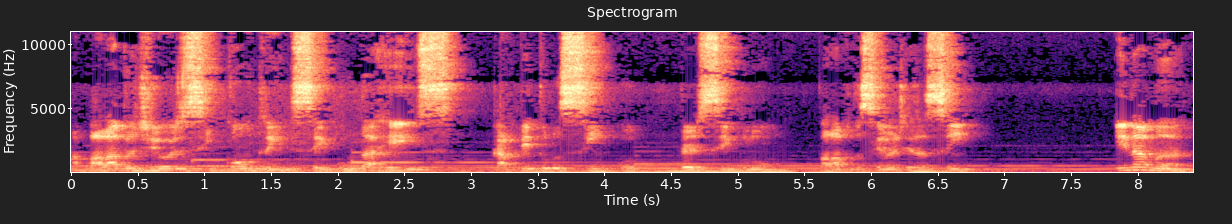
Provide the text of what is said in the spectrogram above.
A palavra de hoje se encontra em 2 Reis, capítulo 5, versículo 1. A palavra do Senhor diz assim: Naamã,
